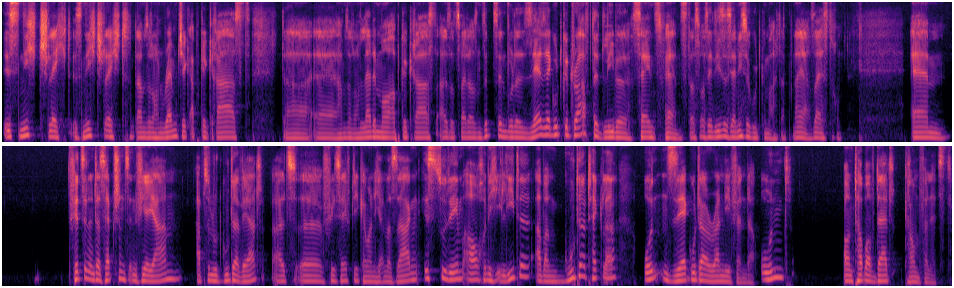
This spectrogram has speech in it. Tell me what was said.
Ist nicht schlecht, ist nicht schlecht. Da haben sie noch einen Ramchick abgegrast, da äh, haben sie noch einen Lattimore abgegrast. Also 2017 wurde sehr, sehr gut gedraftet, liebe Saints-Fans. Das, was ihr dieses Jahr nicht so gut gemacht habt. Naja, sei es drum. Ähm, 14 Interceptions in vier Jahren, absolut guter Wert als äh, Free Safety, kann man nicht anders sagen. Ist zudem auch nicht Elite, aber ein guter Tackler und ein sehr guter Run-Defender. Und on top of that kaum verletzt.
